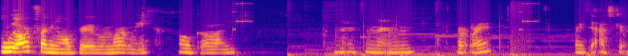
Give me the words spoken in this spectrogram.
We are fighting all three of them, aren't we? Oh god. Okay, and then, right? I to ask her.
